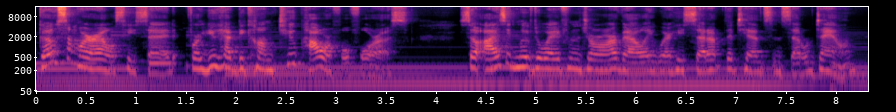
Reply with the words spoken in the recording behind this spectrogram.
Go somewhere else, he said, for you have become too powerful for us. So Isaac moved away from the Gerar Valley, where he set up the tents and settled down.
